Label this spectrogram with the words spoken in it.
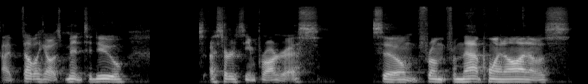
I felt like I was meant to do, I started seeing progress. So from from that point on, I was,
